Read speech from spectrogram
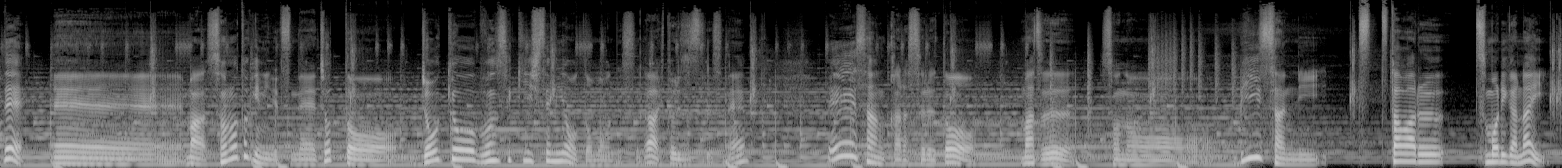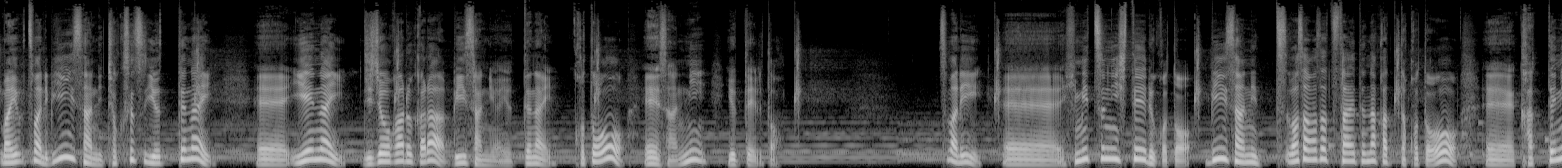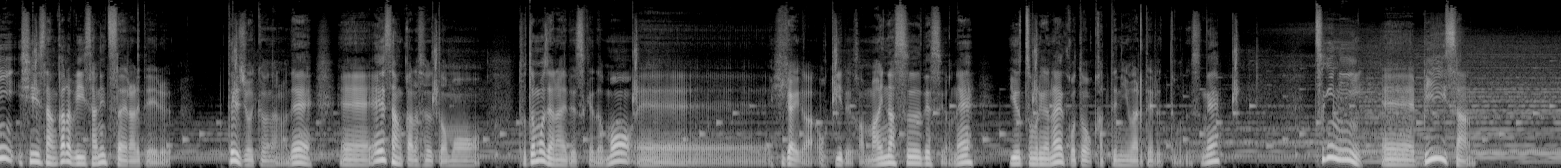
で、えー、まあその時にですねちょっと状況を分析してみようと思うんですが1人ずつですね A さんからするとまずその B さんに伝わるつもりがない、まあ、つまり B さんに直接言ってない、えー、言えない事情があるから B さんには言ってないことを A さんに言っていると。つまり、えー、秘密にしていること B さんにわざわざ伝えてなかったことを、えー、勝手に C さんから B さんに伝えられている。という状況なので、えー、A さんからするともうとてもじゃないですけども、えー、被害が大きいというかマイナスですよね。言うつもりがないことを勝手に言われてるってことですね。次に、えー、B さん。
